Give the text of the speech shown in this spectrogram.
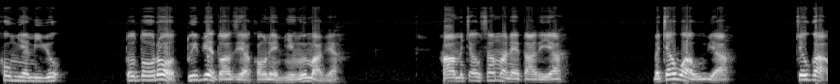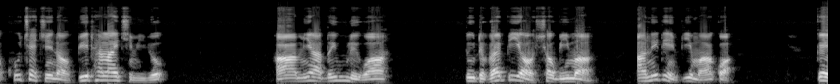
ခုံမြန်ပြီဗျတော် တော်တော့တွေးပြက်သွားစရာကောင်းတဲ့မြင်ကွင်းပါဗျာဟာမကြောက်စမ်းပါနဲ့တာဒီယာမကြောက်ပါဘူးဗျာကျုပ်ကအခုချက်ချင်းတော့ပြေးထမ်းလိုက်ချင်ပြီဗျဟာမရသေးဘူးလေကွာသူတပတ်ပြည့်အောင်ရှောက်ပြီးမှအာနိတင်ပြေးမှာကွာကဲ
